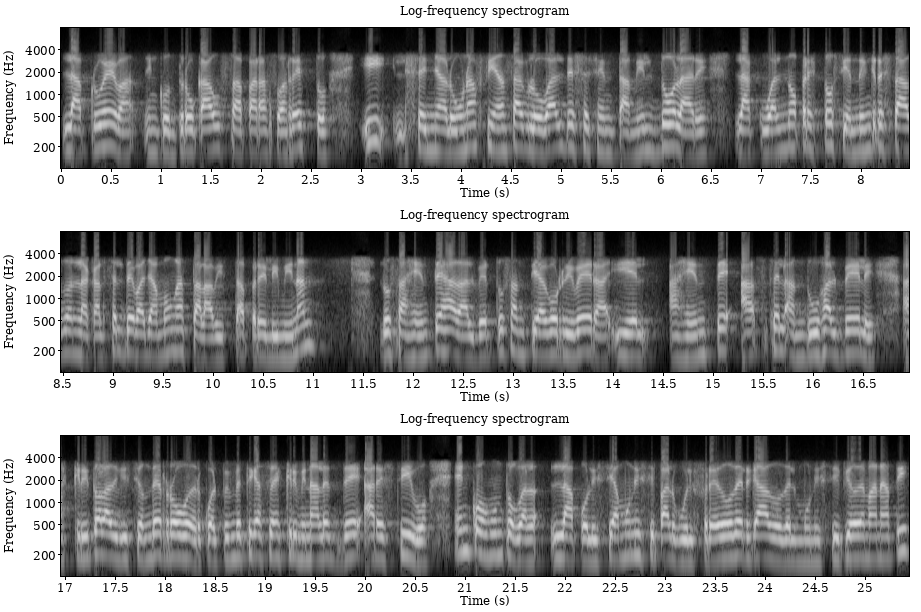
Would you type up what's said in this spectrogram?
la prueba encontró causa para su arresto y señaló una fianza global de 60 mil dólares, la cual no prestó siendo ingresado en la cárcel de Bayamón hasta la vista preliminar los agentes Adalberto Santiago Rivera y el agente Axel Andújar Vélez, adscrito a la División de Robo del Cuerpo de Investigaciones Criminales de Arecibo, en conjunto con la Policía Municipal Wilfredo Delgado del municipio de Manatí,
